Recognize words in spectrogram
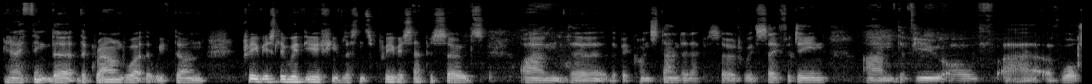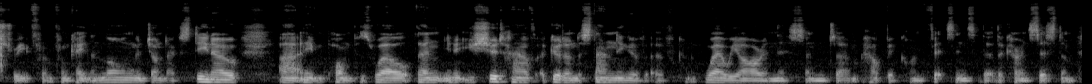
you know, I think the the groundwork that we've done previously with you, if you've listened to previous episodes, um, the the Bitcoin Standard episode with Saifedean, um, the view of uh, of Wall Street from from Caitlin Long and John D'Agostino, uh, and even Pomp as well, then you know you should have a good understanding of, of kind of where we are in this and um, how Bitcoin fits into the, the current system.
